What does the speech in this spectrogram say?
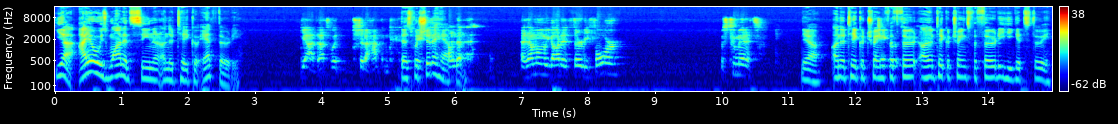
yeah, I always wanted Cena and Undertaker at thirty. Yeah, that's what should have happened. That's what should have happened. And then when we got it 34, it was two minutes. Yeah, Undertaker trained for third. Undertaker trains for thirty. He gets three.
